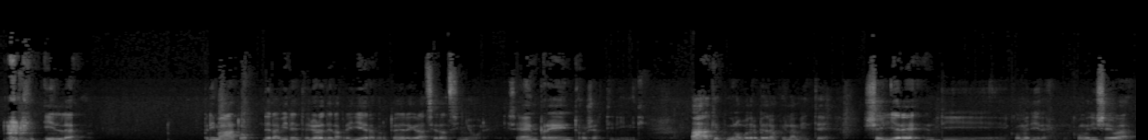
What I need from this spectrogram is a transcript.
il primato della vita interiore e della preghiera per ottenere grazie dal Signore sempre entro certi limiti. Ma anche qui uno potrebbe tranquillamente scegliere di, come dire, come diceva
